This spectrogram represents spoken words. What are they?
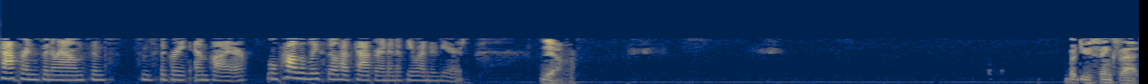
Catherine's been around since since the Greek Empire, we'll probably still have Catherine in a few hundred years. Yeah. But do you think that,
